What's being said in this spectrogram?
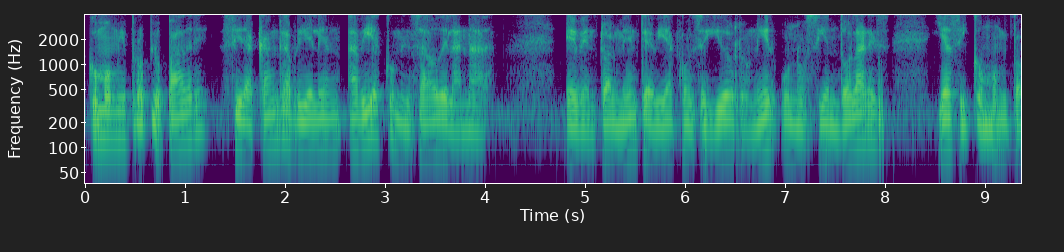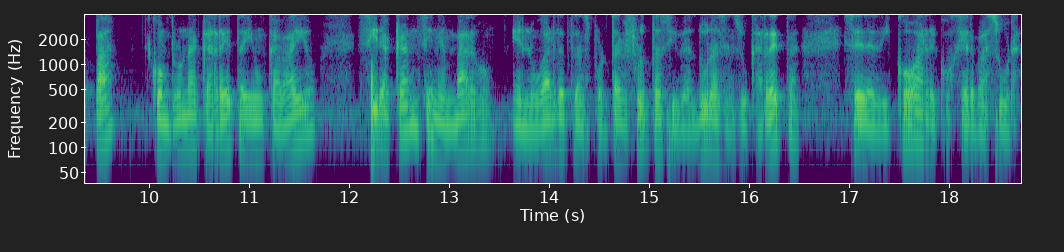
Como mi propio padre, Siracán Gabrielian había comenzado de la nada. Eventualmente había conseguido reunir unos 100 dólares y así como mi papá compró una carreta y un caballo, Siracán, sin embargo, en lugar de transportar frutas y verduras en su carreta, se dedicó a recoger basura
